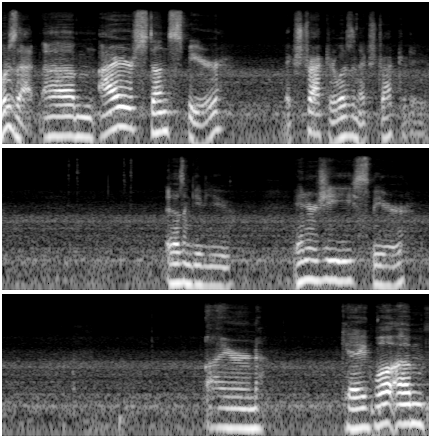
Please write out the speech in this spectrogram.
what is that? Um, iron stun spear. Extractor, what does an extractor do? It doesn't give you energy spear. Iron. Okay, well, um,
